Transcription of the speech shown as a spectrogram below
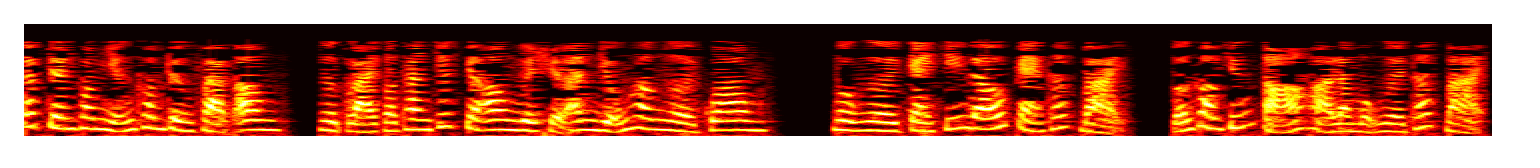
cấp trên không những không trừng phạt ông, ngược lại còn thăng chức cho ông vì sự anh dũng hơn người của ông. Một người càng chiến đấu càng thất bại, vẫn không chứng tỏ họ là một người thất bại,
